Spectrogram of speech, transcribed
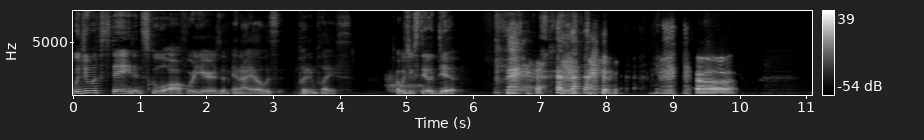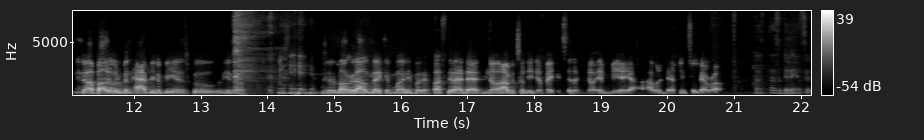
would you have stayed in school all four years if NIL was put in place? Or would you still dip? uh, you know, I probably would have been happy to be in school, you know. as long as I was making money. But if I still had that, you know, opportunity to make it to the you know NBA, I, I would have definitely took that route. That's, that's a good answer.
